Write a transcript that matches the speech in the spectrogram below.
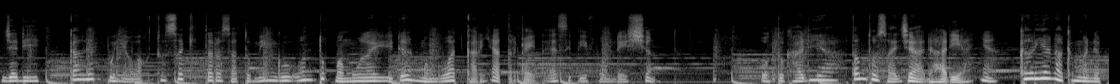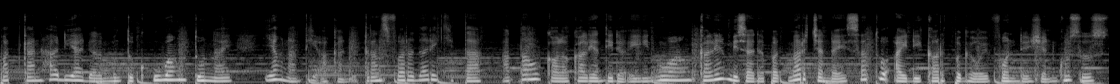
Jadi, kalian punya waktu sekitar satu minggu untuk memulai dan membuat karya terkait SCP Foundation. Untuk hadiah, tentu saja ada hadiahnya kalian akan mendapatkan hadiah dalam bentuk uang tunai yang nanti akan ditransfer dari kita atau kalau kalian tidak ingin uang, kalian bisa dapat merchandise satu ID card pegawai foundation khusus,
